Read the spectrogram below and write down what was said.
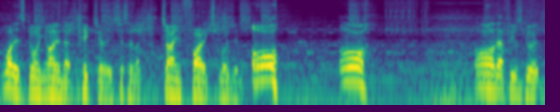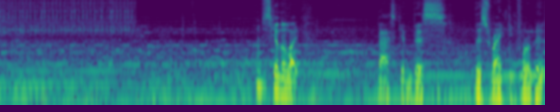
What is going on in that picture? It's just a like giant fart explosion. Oh! Oh, that feels good. I'm just gonna like bask in this this ranking for a bit.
